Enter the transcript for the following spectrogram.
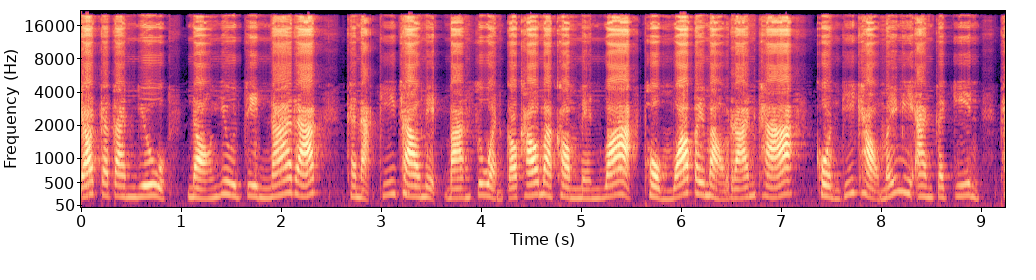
ยอดกระตันยูน้องยูจินน่ารักขณะที่ชาวเน็ตบางส่วนก็เข้ามาคอมเมนต์ว่า ผมว่าไปเหมาร้านค้า คนที่เขาไม่มีอันจะกิน แถ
